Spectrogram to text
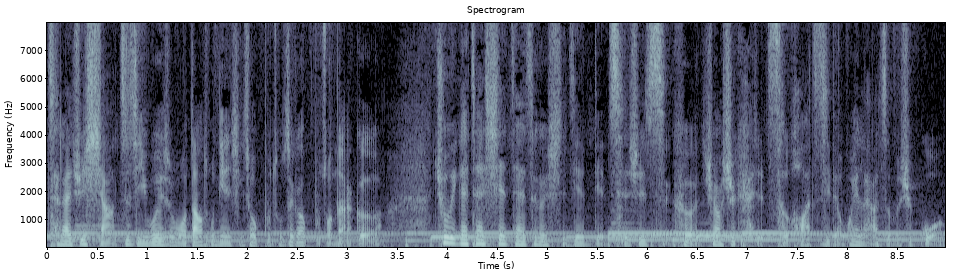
才来去想自己为什么当初年轻时候不做这个不做那个，就应该在现在这个时间点，此时此刻就要去开始策划自己的未来要怎么去过。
